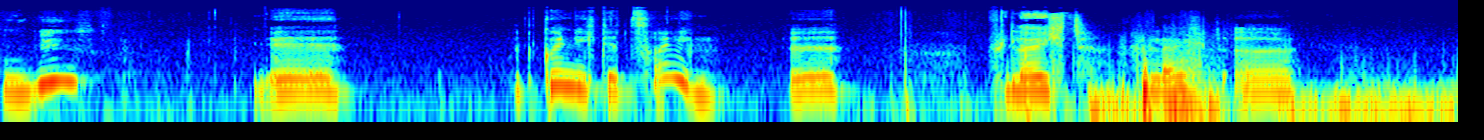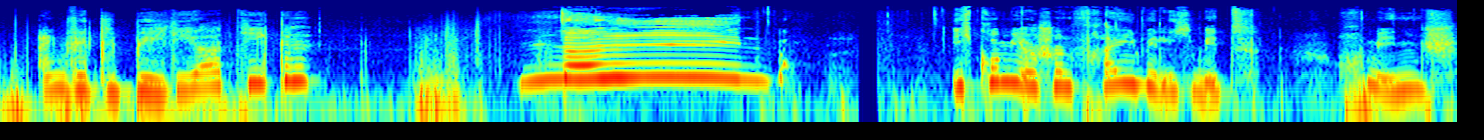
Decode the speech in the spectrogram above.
Was? Äh, was könnte ich dir zeigen? Äh, vielleicht, vielleicht, äh, ein Wikipedia-Artikel? Nein! Ich komme ja schon freiwillig mit. Oh Mensch.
